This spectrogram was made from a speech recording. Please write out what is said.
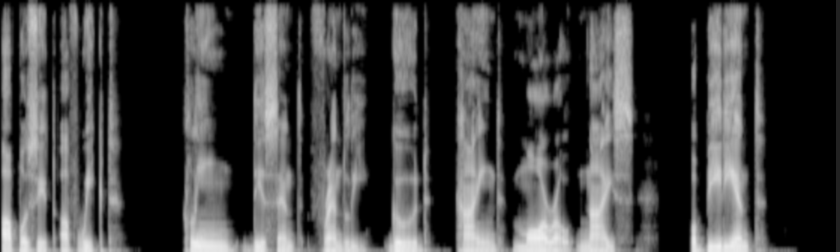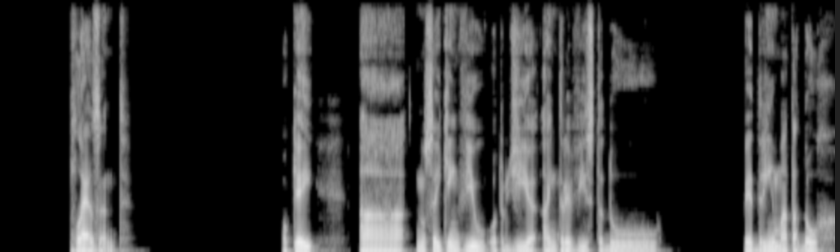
Opposite of wicked. Clean, decent, friendly, good, kind, moral, nice, obedient, pleasant. Ok? Uh, não sei quem viu outro dia a entrevista do Pedrinho Matador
